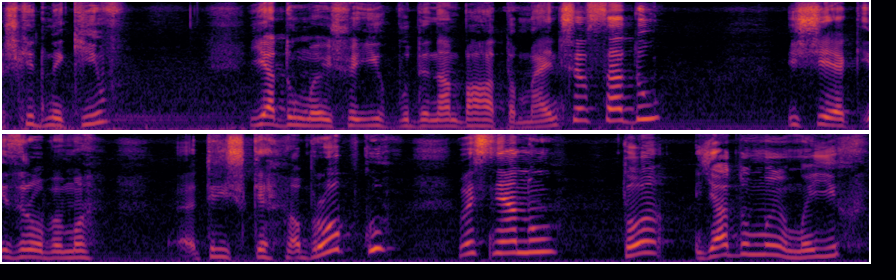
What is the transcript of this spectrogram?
шкідників. Я думаю, що їх буде набагато менше в саду. І ще як і зробимо е, трішки обробку весняну, то я думаю, ми їх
